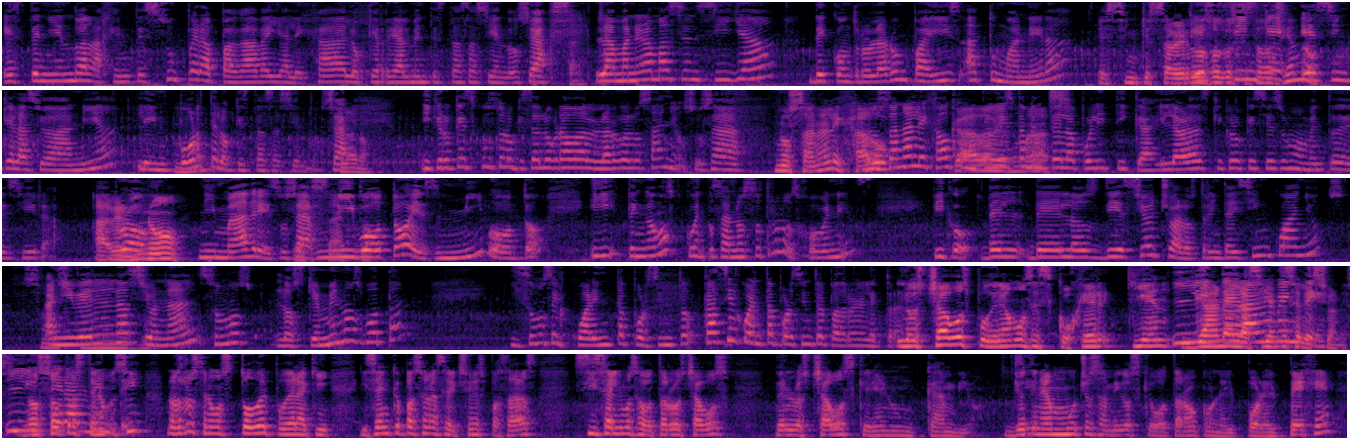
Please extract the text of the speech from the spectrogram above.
es teniendo a la gente súper apagada y alejada de lo que realmente estás haciendo. O sea, la manera más sencilla de controlar un país a tu manera es sin que saber los otros que estás haciendo. Es sin que la ciudadanía le importe lo que estás haciendo. O sea, y creo que es justo lo que se ha logrado a lo largo de los años. O sea, nos han alejado. Nos han alejado completamente de la política. Y la verdad es que creo que sí es un momento de decir, a ver, no. Ni madres. O sea, mi voto es mi voto. Y tengamos cuenta, o sea, nosotros los jóvenes, pico, de, de los 18 a los 35 años, a nivel nacional, somos los que menos votan y somos el 40%, casi el 40% del padrón electoral. Los chavos podríamos escoger quién gana en las siguientes elecciones. Nosotros tenemos, sí, nosotros tenemos todo el poder aquí. ¿Y saben qué pasó en las elecciones pasadas? Sí salimos a votar los chavos, pero los chavos querían un cambio. Yo tenía muchos amigos que votaron con el, por el peje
